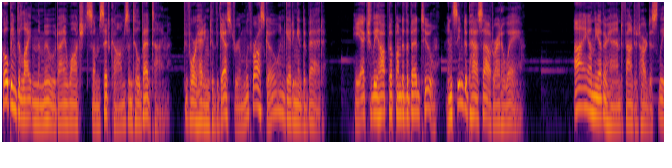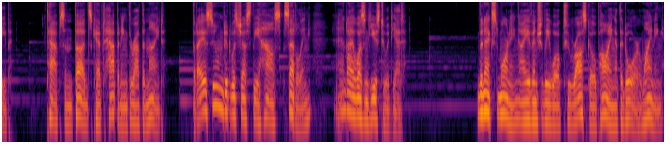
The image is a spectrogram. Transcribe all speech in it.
Hoping to lighten the mood, I watched some sitcoms until bedtime, before heading to the guest room with Roscoe and getting into bed. He actually hopped up onto the bed too, and seemed to pass out right away. I, on the other hand, found it hard to sleep. Taps and thuds kept happening throughout the night, but I assumed it was just the house settling, and I wasn't used to it yet. The next morning, I eventually woke to Roscoe pawing at the door, whining.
